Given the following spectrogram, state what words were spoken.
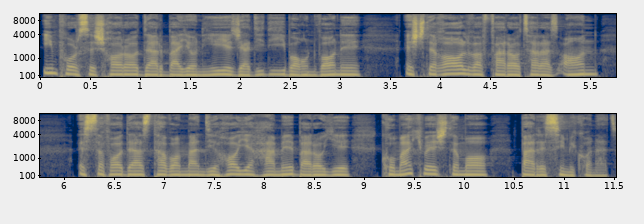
این پرسش ها را در بیانیه جدیدی با عنوان اشتغال و فراتر از آن استفاده از توانمندی های همه برای کمک به اجتماع بررسی می کند.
